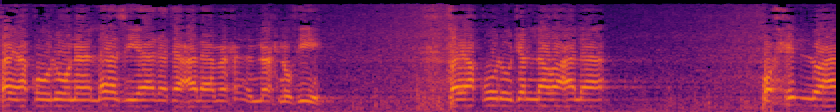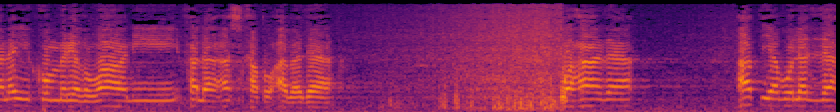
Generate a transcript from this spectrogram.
فيقولون لا زيادة على ما نحن فيه. فيقول جل وعلا أحل عليكم رضواني فلا أسخط أبدا. وهذا أطيب لذة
